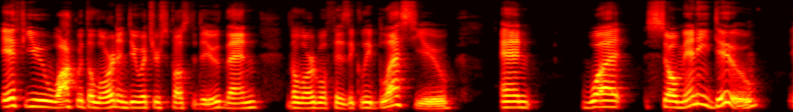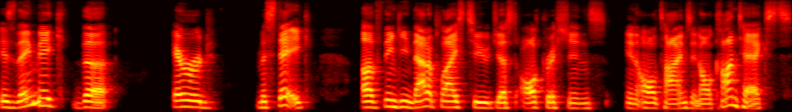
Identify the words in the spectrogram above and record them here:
If you walk with the Lord and do what you're supposed to do, then the Lord will physically bless you. And what so many do is they make the errored mistake of thinking that applies to just all Christians in all times, in all contexts,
